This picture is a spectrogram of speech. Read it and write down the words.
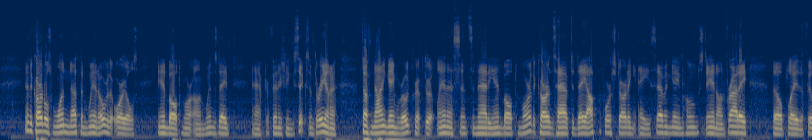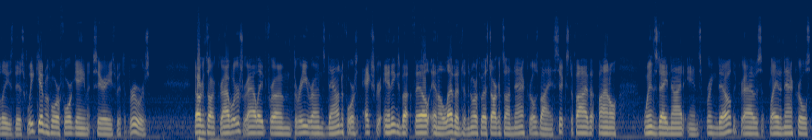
in the Cardinals' 1 0 win over the Orioles in Baltimore on Wednesday. After finishing 6 and 3 on a tough nine game road trip through Atlanta, Cincinnati, and Baltimore, the Cards have today off before starting a seven game homestand on Friday. They'll play the Phillies this weekend before a four game series with the Brewers. The Arkansas Travelers rallied from three runs down to force extra innings, but fell in 11 to the Northwest Arkansas Naturals by a 6 5 final Wednesday night in Springdale. The Travs play the Naturals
